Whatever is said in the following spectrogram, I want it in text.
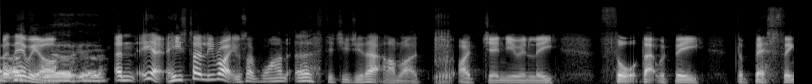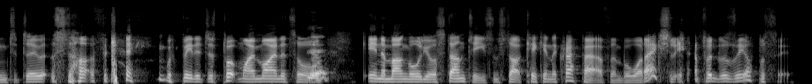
But there we are. Yeah, yeah. And yeah, he's totally right. He was like, "Why on earth did you do that?" And I'm like, "I genuinely thought that would be the best thing to do at the start of the game would be to just put my Minotaur Yeah. in among all your stunties and start kicking the crap out of them." But what actually happened was the opposite.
